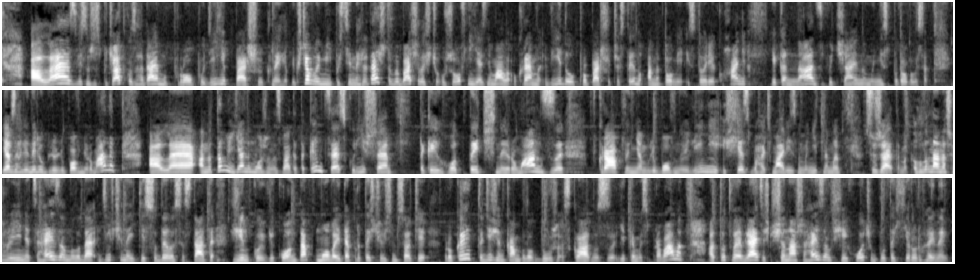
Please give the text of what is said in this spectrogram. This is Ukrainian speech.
Але, звісно ж, спочатку згадаємо про події першої книги. Якщо ви мій постійний глядач, то ви бачили, що у жовтні я знімала окреме відео про першу частину Анатомія історія кохання, яка надзвичайно мені сподобалася. Я взагалі не люблю любовні романи, але анатомію я не можу назвати таким. Це скоріше такий готичний роман з вкрапленням любовної лінії і ще з багатьма різноманітними сюжетами. Головна наша героїня це Гейзел, молода дівчина, якій судилося стати жінкою Віконта. Мова йде про 1800-ті роки. Тоді жінкам було дуже складно з якимись правами. А тут виявляється, що наша Гейзел ще й хоче бути хірургинею,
